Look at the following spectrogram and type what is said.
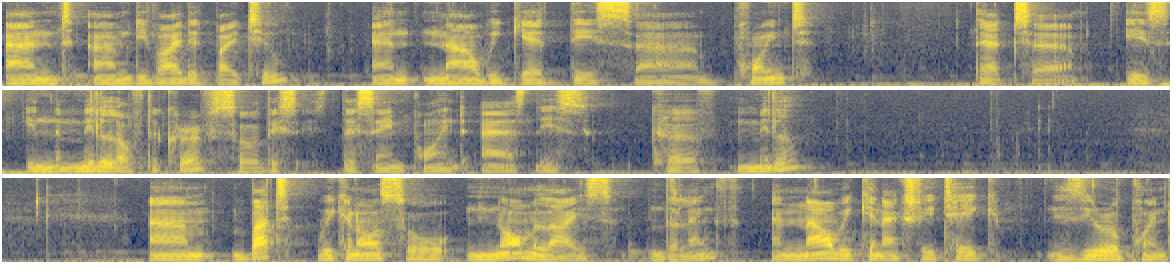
and um, divide it by 2. And now we get this uh, point that uh, is in the middle of the curve. So this is the same point as this curve middle. Um, but we can also normalize the length and now we can actually take 0.5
